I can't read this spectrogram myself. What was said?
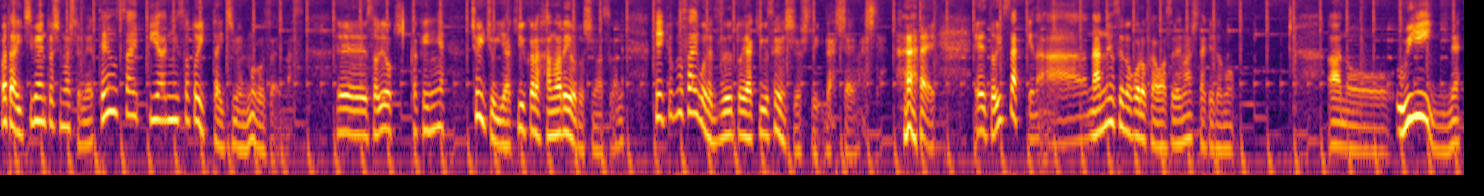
また一面としましてね、天才ピアニストといった一面もございます。えーそれをきっかけにね、ちょいちょい野球から離れようとしますがね、結局最後でずっと野球選手をしていらっしゃいました。はい。えっ、と、いつだっけな何年生の頃か忘れましたけども、あの、ウィーンにね、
